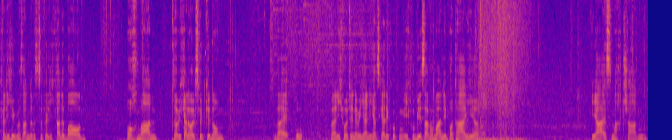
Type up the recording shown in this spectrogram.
Kann ich irgendwas anderes zufällig gerade bauen? Och man, jetzt habe ich kein Holz mitgenommen. Weil, oh, weil ich wollte nämlich eigentlich ganz gerne gucken. Ich probiere es einfach mal an dem Portal hier. Ja, es macht Schaden.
